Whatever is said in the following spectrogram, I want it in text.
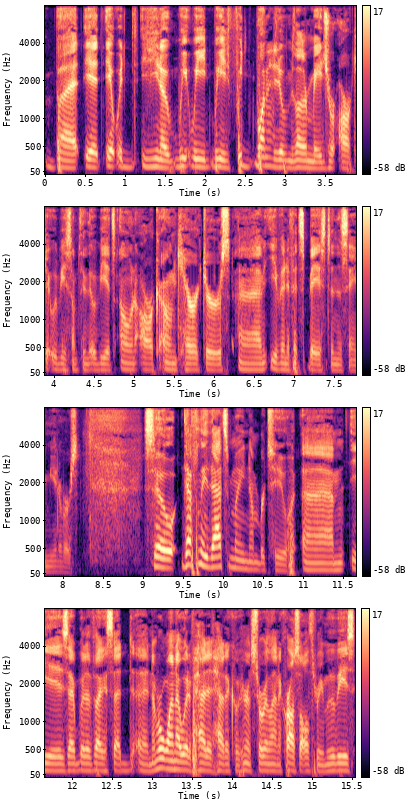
but it, it would, you know, we, we, we, if we wanted to do another major arc, it would be something that would be its own arc, own characters, um, even if it's based in the same universe. So definitely that's my number two. Um, is I would have, like I said, uh, number one, I would have had it had a coherent storyline across all three movies,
